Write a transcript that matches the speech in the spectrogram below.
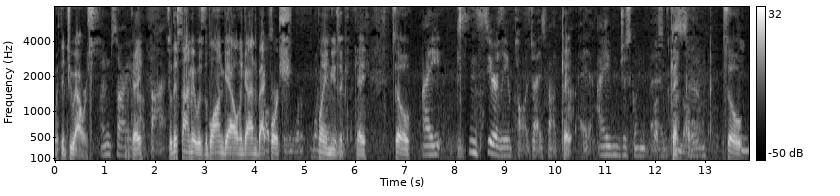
within two hours. I'm sorry Okay? about that. So this time it was the blonde gal and the guy on the back porch playing music. Okay? So, I sincerely apologize about Okay. that. I, I'm just going to bed. Okay. So, so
